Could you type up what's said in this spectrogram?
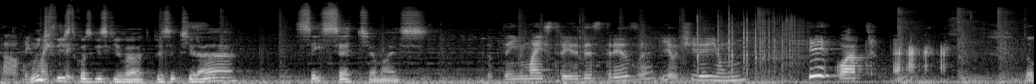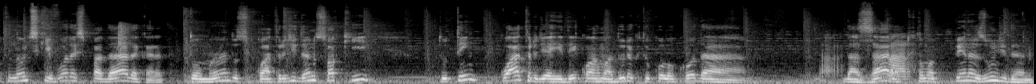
Tá, eu tenho Muito difícil três. tu conseguir esquivar. Tu precisa tirar 6, 7 a mais. Eu tenho mais 3 de destreza e eu tirei um. Ih, 4. Então tu não te esquivou da espadada, cara, tomando os 4 de dano, só que tu tem 4 de RD com a armadura que tu colocou da. Da Zara, Zara. tu toma apenas 1 de dano.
